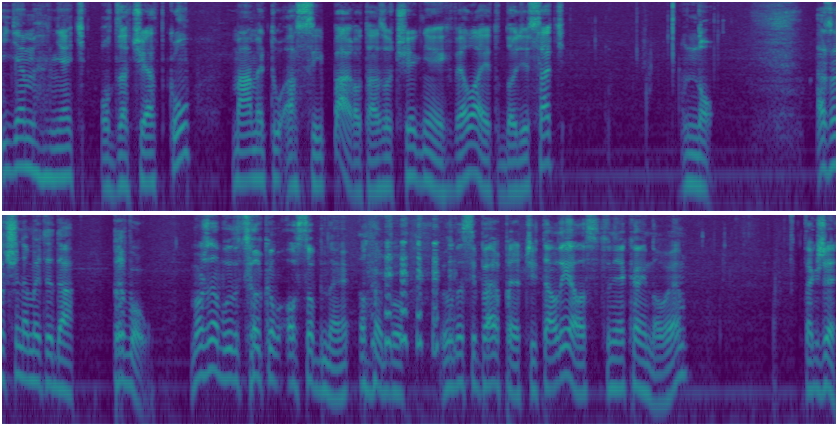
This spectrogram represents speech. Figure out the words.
idem hneď od začiatku. Máme tu asi pár otázočiek, nie je ich veľa, je to do 10. No, a začíname teda prvou. Možno budú celkom osobné, lebo sme si pár prečítali, ale sú tu nejaké aj nové. Takže,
